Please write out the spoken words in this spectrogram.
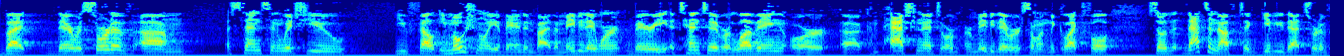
but there was sort of um, a sense in which you you felt emotionally abandoned by them. Maybe they weren't very attentive or loving or uh, compassionate, or, or, maybe they were somewhat neglectful. So th- that's enough to give you that sort of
